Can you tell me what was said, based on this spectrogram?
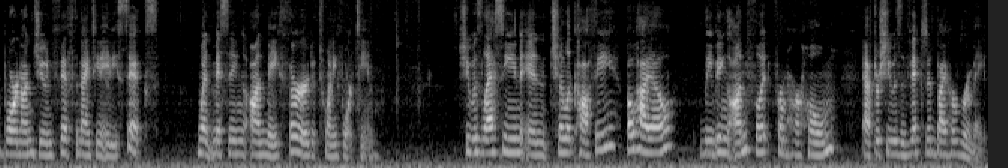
born on June 5th, 1986, went missing on May 3rd, 2014. She was last seen in Chillicothe, Ohio, leaving on foot from her home after she was evicted by her roommate.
